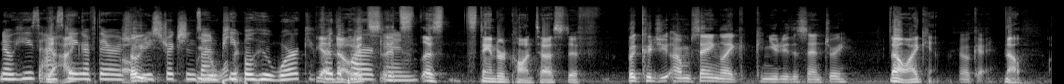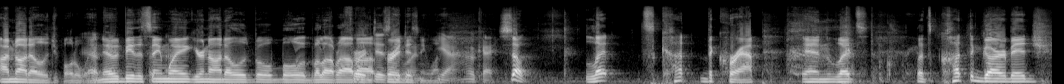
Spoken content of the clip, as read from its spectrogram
No, he's I asking c- if there's Oh, restrictions on people who work Yeah, for the no, park it's, and it's a standard contest. If but could you? I'm saying like, can you do this entry? no, I can't. Okay. No, I'm not eligible to win. Okay. It would be the same way you're not eligible blah, blah, blah, For a blah, Disney for a one. Disney one. Yeah, okay. So let's cut the crap and let's let's cut the garbage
